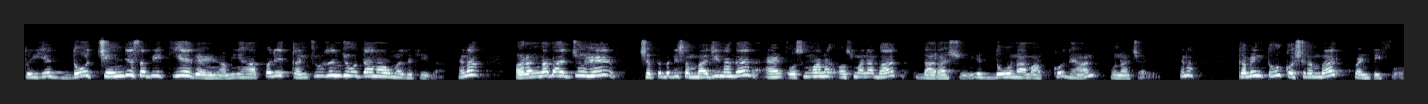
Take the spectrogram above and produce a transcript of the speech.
तो ये दो चेंजेस अभी किए गए हैं। अब यहाँ पर एक कंफ्यूजन जो होता है ना वो मत रखिएगा है ना? औरंगाबाद जो है छत्रपति संभाजी नगर एंड उस्मान उस्मानाबाद दाराशिव। ये दो नाम आपको ध्यान होना चाहिए है ना? Coming to question number twenty four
